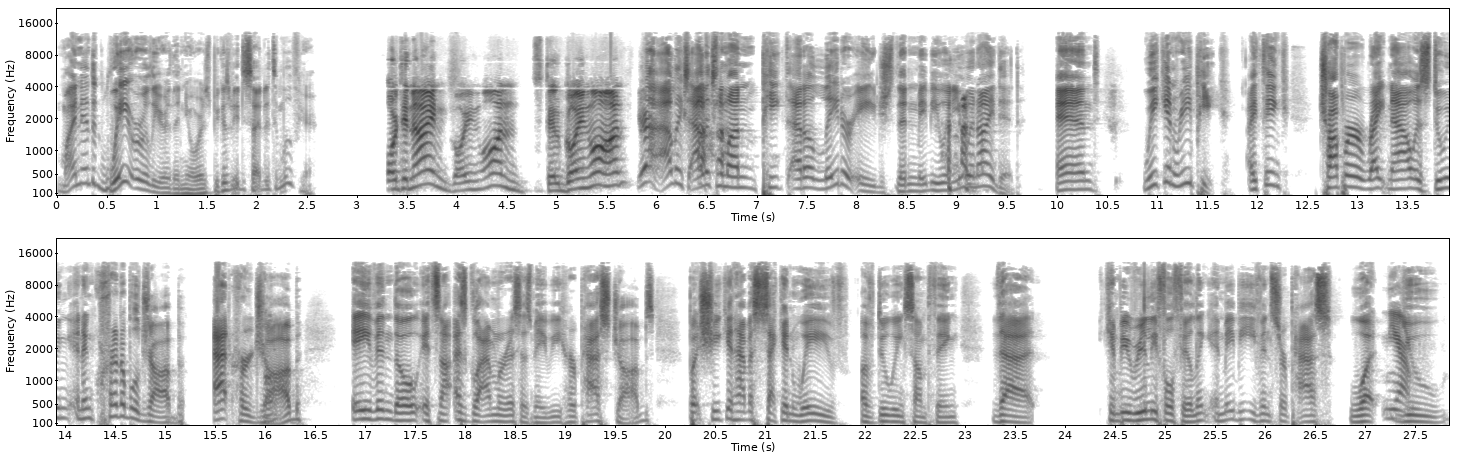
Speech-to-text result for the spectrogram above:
Mine ended way earlier than yours because we decided to move here. 49, going on. Still going on. Yeah, Alex Alex naman peaked at a later age than maybe when you and I did. And we can repeak. I think Chopper right now is doing an incredible job at her job, even though it's not as glamorous as maybe her past jobs, but she can have a second wave of doing something that can be really fulfilling and maybe even surpass what Yeah. you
